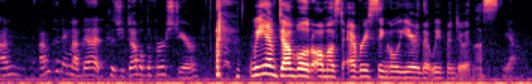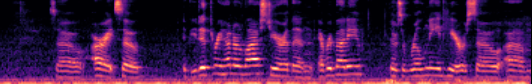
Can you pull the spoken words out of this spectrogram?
I'm I'm putting my bet because you doubled the first year. we have doubled almost every single year that we've been doing this. Yeah. So, all right. So, if you did 300 last year, then everybody, there's a real need here. So, um,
